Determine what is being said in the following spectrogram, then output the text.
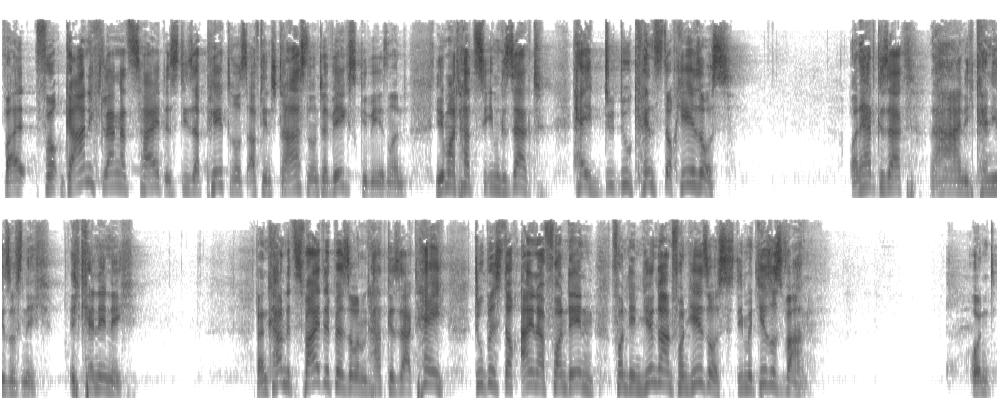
Weil vor gar nicht langer Zeit ist dieser Petrus auf den Straßen unterwegs gewesen und jemand hat zu ihm gesagt, hey, du, du kennst doch Jesus. Und er hat gesagt, nein, ich kenne Jesus nicht. Ich kenne ihn nicht. Dann kam eine zweite Person und hat gesagt, hey, du bist doch einer von den, von den Jüngern von Jesus, die mit Jesus waren. Und,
